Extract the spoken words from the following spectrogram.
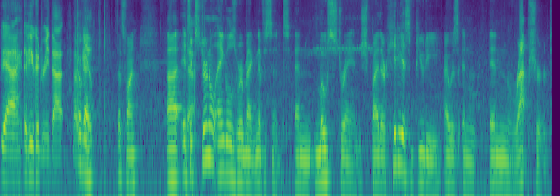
yeah. If you could read that, that Okay, be that's fine. Uh, its Yeah. external angles were magnificent and most strange. By their hideous beauty, I was en- enraptured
